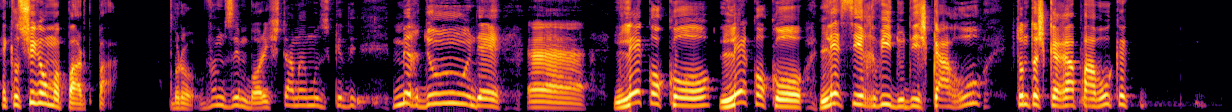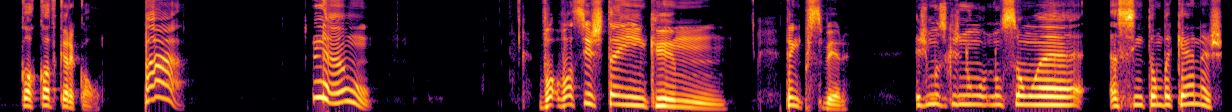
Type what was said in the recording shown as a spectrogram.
É que eles chegam a uma parte, pá, bro, vamos embora. Isto está uma música de merdonde, é. Uh, le cocô, le cocô, le servido de escarro, a escarrar para a boca cocó de caracol. Pá! Não! Vocês têm que. Hum, têm que perceber as músicas não, não são uh, assim tão bacanas.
